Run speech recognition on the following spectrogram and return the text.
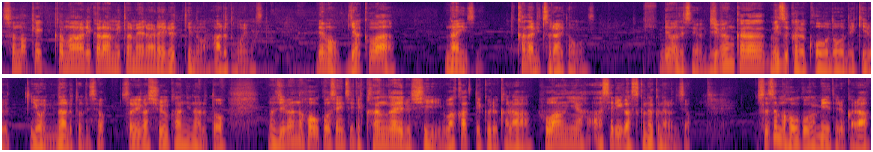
その結果周りから認められるっていうのはあると思います。でも逆はないんですね。かなり辛いと思うんです。でもですね、自分から自ら行動できるようになるとですよ。それが習慣になると、まあ、自分の方向性について考えるし、分かってくるから、不安や焦りが少なくなるんですよ。進む方向が見えてるから、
